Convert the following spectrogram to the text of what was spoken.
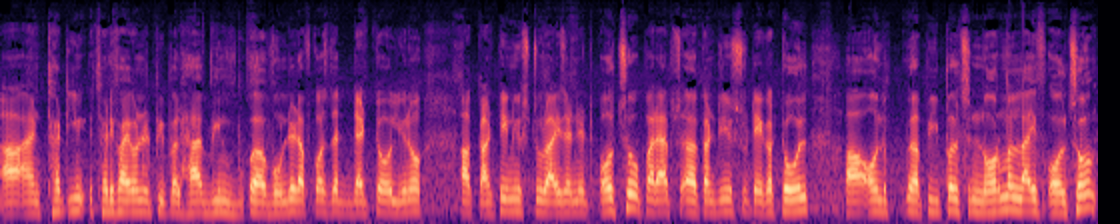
uh, and 30 3500 people have been uh, wounded. Of course the death toll you know uh, continues to rise and it also perhaps uh, continues to take a toll uh, on the uh, people's normal life also.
